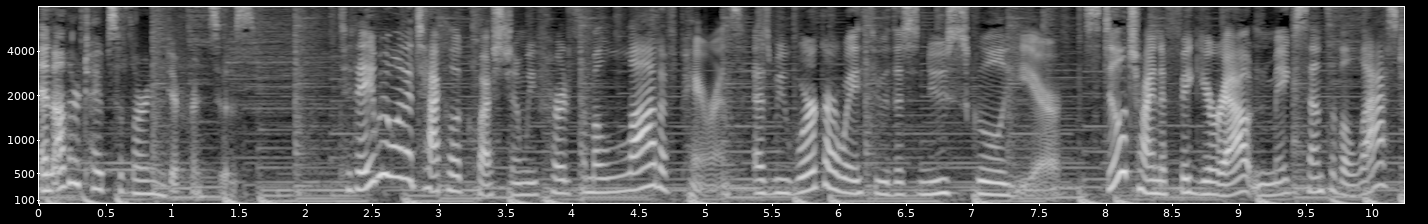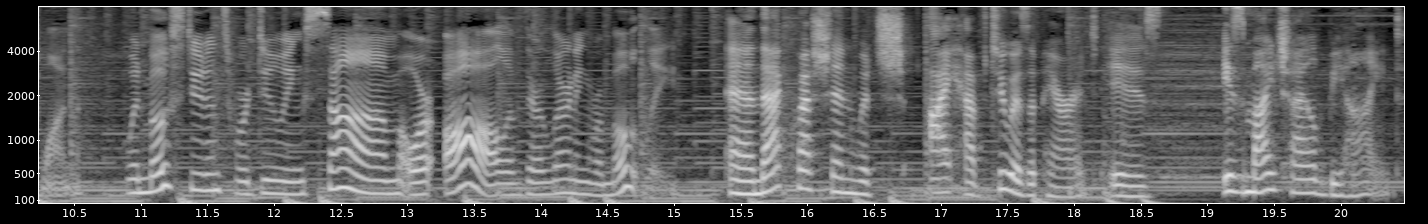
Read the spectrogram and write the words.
and other types of learning differences. Today, we want to tackle a question we've heard from a lot of parents as we work our way through this new school year, still trying to figure out and make sense of the last one when most students were doing some or all of their learning remotely. And that question, which I have too as a parent, is Is my child behind?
